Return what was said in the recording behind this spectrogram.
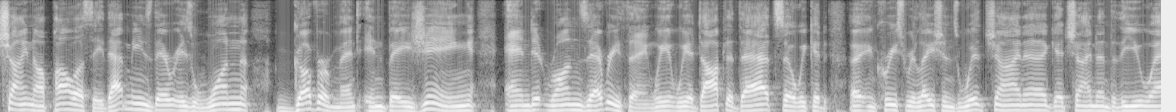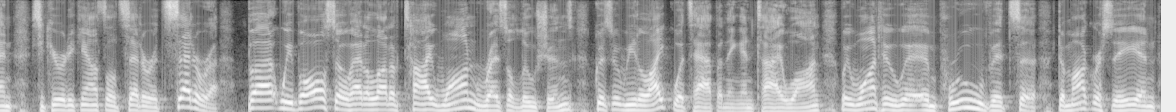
China policy. That means there is one government in Beijing and it runs everything. We, we adopted that so we could uh, increase relations with China, get China into the UN Security Council, et cetera, et cetera. But we've also had a lot of Taiwan resolutions because we like what's happening in Taiwan. We want to uh, improve its uh, democracy and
